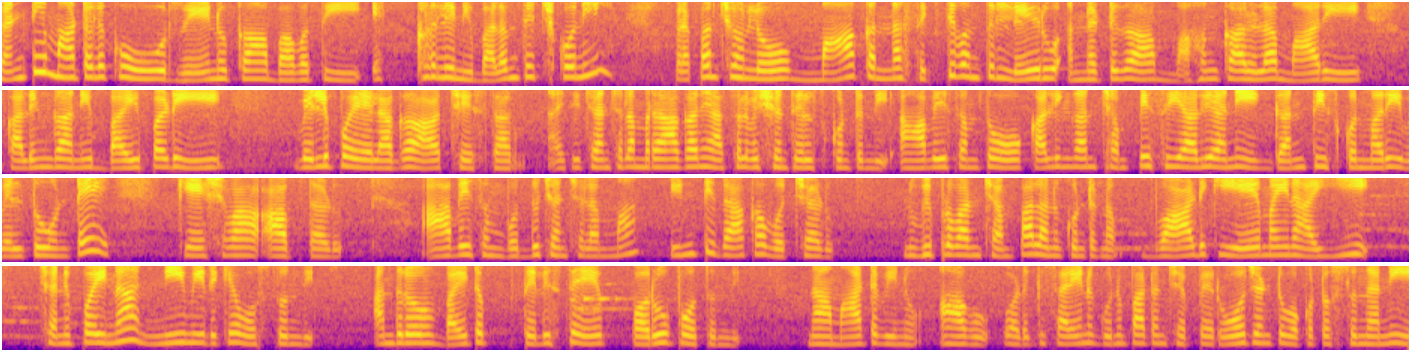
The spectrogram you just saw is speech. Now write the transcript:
చంటి మాటలకు రేణుక భవతి ఎక్కడ లేని బలం తెచ్చుకొని ప్రపంచంలో మాకన్నా శక్తివంతులు లేరు అన్నట్టుగా మహంకారులా మారి కళింగాన్ని భయపడి వెళ్ళిపోయేలాగా చేస్తారు. అయితే చంచలమ్మ రాగానే అసలు విషయం తెలుసుకుంటుంది. ఆవేశంతో కళింగాన్ని చంపేసేయాలి అని గన్ తీసుకొని మరీ వెళ్తూ ఉంటే కేశవ ఆపుతాడు. ఆవేశం వద్దు చంచలమ్మ ఇంటి దాకా వచ్చాడు. నువ్వు ఇప్పుడు వాడిని చంపాలనుకుంటున్నావు. వాడికి ఏమైనా అయ్యి చనిపోయినా నీ మీదకే వస్తుంది. అందులో బయట తెలిస్తే పరువు పోతుంది. నా మాట విను. ఆగు. వాడికి సరైన గుణపాఠం చెప్పే రోజంటూ ఒకటి వస్తుందని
